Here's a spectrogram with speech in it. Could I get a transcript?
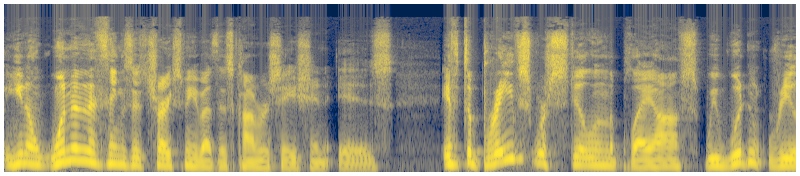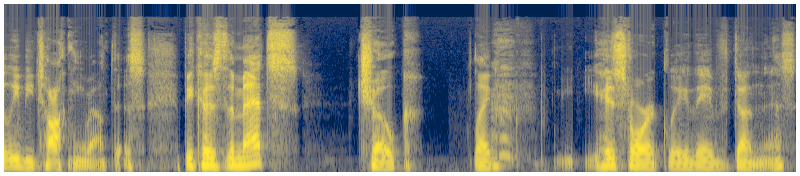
you know, one of the things that strikes me about this conversation is if the Braves were still in the playoffs, we wouldn't really be talking about this because the Mets choke. Like historically, they've done this.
